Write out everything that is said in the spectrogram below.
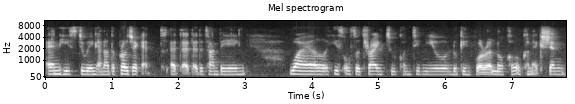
and he's doing another project at, at, at, at the time being, while he's also trying to continue looking for a local connection,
